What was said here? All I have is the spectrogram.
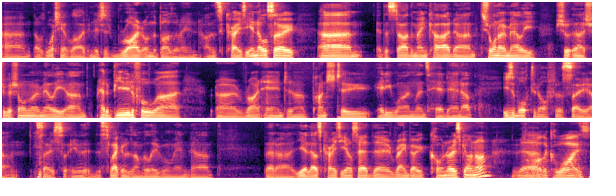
um, I was watching it live, and it's just right on the buzzer, man. Oh, it's crazy. And also, um, at the start of the main card. Um, Sean O'Malley, Sh- uh, Sugar Sean O'Malley, um, had a beautiful uh, uh, right hand uh, punch to Eddie Wineland's head, and um, he just walked it off. It was so um, so was- the swagger was unbelievable, man. Um, but uh, yeah, that was crazy. He also had the rainbow cornrows going on. Uh, oh, the Kawhis.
